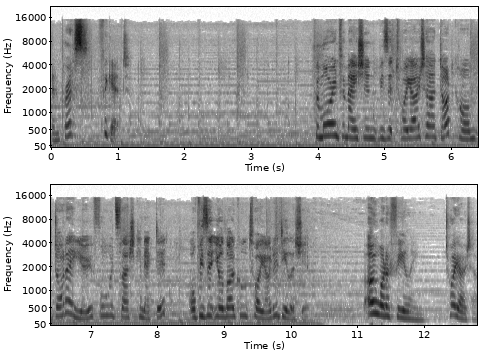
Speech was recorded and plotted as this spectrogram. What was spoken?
and press Forget. For more information, visit toyota.com.au forward slash connected or visit your local Toyota dealership. Oh, what a feeling! Toyota.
